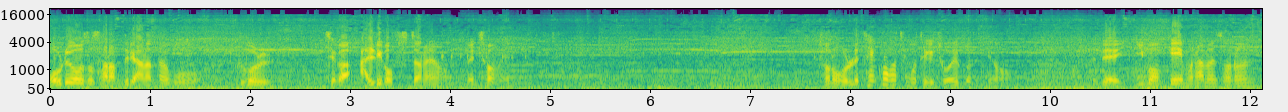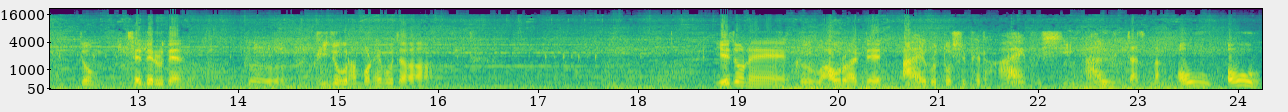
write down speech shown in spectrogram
어려워서 사람들이 안 한다고 그걸 제가 알 리가 없었잖아요 맨 처음에. 저는 원래 탱커 같은 거 되게 좋아했거든요. 근데 이번 게임을 하면서는 좀 제대로 된 그 귀족을 한번 해보자. 예전에 그 와우를 할 때 아이고 또 실패다. 아이고 씨. 아유 짜증나. 어우 어우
